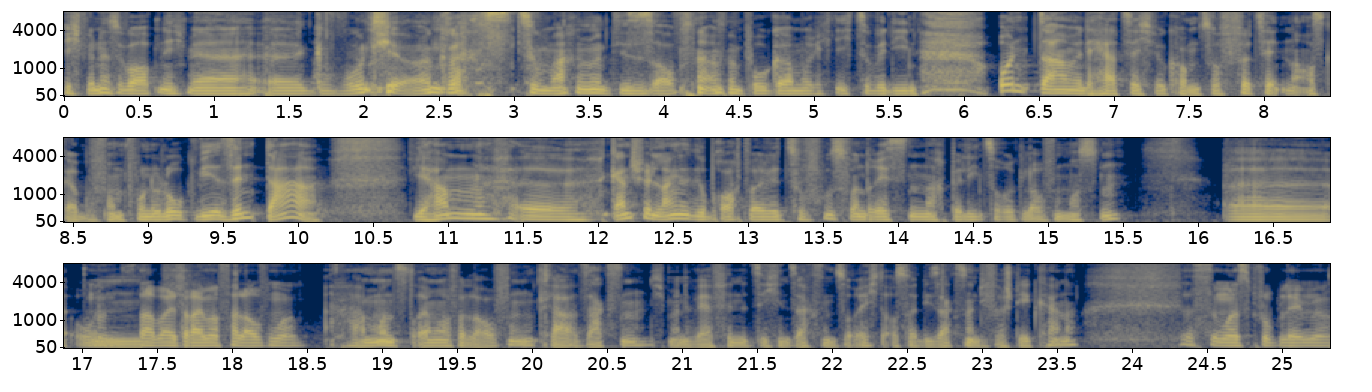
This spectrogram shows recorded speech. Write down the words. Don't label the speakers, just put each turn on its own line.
Ich bin es überhaupt nicht mehr äh, gewohnt, hier irgendwas zu machen und dieses Aufnahmeprogramm richtig zu bedienen. Und damit herzlich willkommen zur 14. Ausgabe vom Phonolog. Wir sind da. Wir haben äh, ganz schön lange gebraucht, weil wir zu Fuß von Dresden nach Berlin zurücklaufen mussten.
Äh, und, und uns dabei dreimal verlaufen haben.
Haben uns dreimal verlaufen. Klar, Sachsen. Ich meine, wer findet sich in Sachsen zurecht, außer die Sachsen und die versteht keiner.
Das ist immer das Problem, ja.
